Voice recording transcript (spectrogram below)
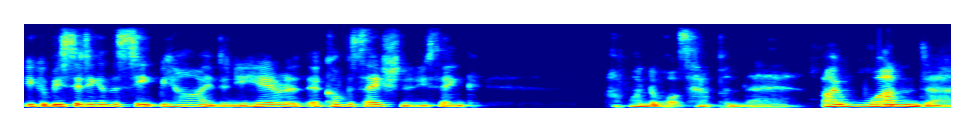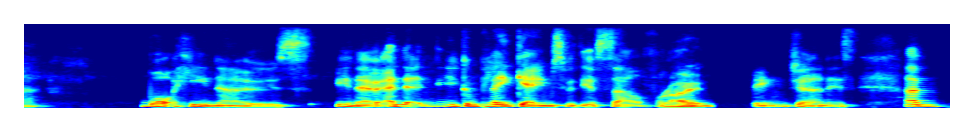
You could be sitting in the seat behind and you hear a, a conversation and you think, I wonder what's happened there. I wonder what he knows, you know, and you can play games with yourself on right. journeys. Um,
